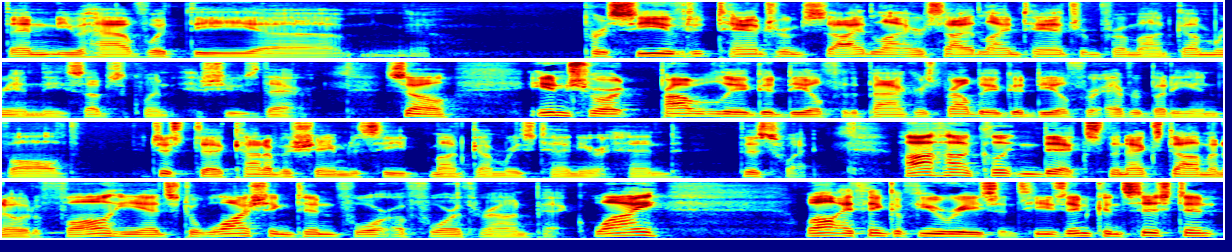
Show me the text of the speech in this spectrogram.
Then you have with the uh, perceived tantrum sideline or sideline tantrum from Montgomery and the subsequent issues there. So, in short, probably a good deal for the Packers, probably a good deal for everybody involved just uh, kind of a shame to see Montgomery's tenure end this way. Ha ha, Clinton Dix, the next domino to fall. He heads to Washington for a fourth round pick. Why? Well, I think a few reasons. He's inconsistent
